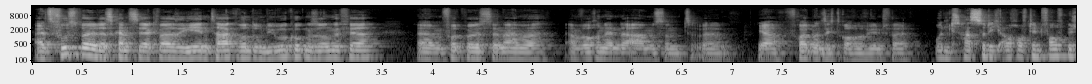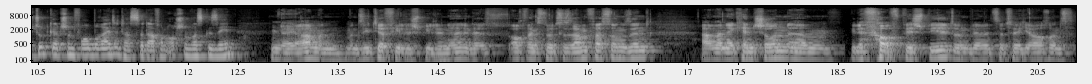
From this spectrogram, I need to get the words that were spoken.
als Fußball. Das kannst du ja quasi jeden Tag rund um die Uhr gucken, so ungefähr. Ähm, Football ist dann einmal am Wochenende abends und äh, ja, freut man sich drauf auf jeden Fall. Und hast du dich auch auf den VfB Stuttgart schon vorbereitet? Hast du davon auch schon was gesehen? Ja, ja, man, man sieht ja viele Spiele, ne? auch wenn es nur Zusammenfassungen sind. Aber man erkennt schon, ähm, wie der VfB spielt und wir haben jetzt natürlich auch uns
